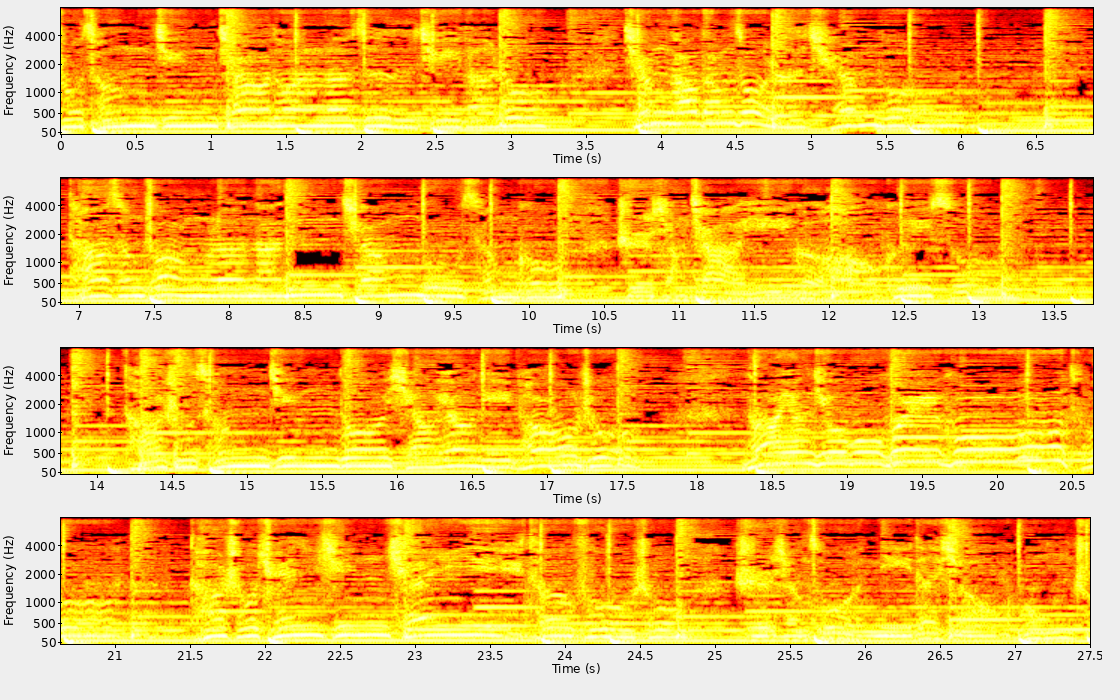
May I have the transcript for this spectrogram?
说曾经掐断了自己的路，将它当做了全部。他曾撞了南墙不曾哭，只想嫁一个好归宿。他说曾经多想要你抱住，那样就不会孤独。他说全心全意的付出，只想做你的小公主。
